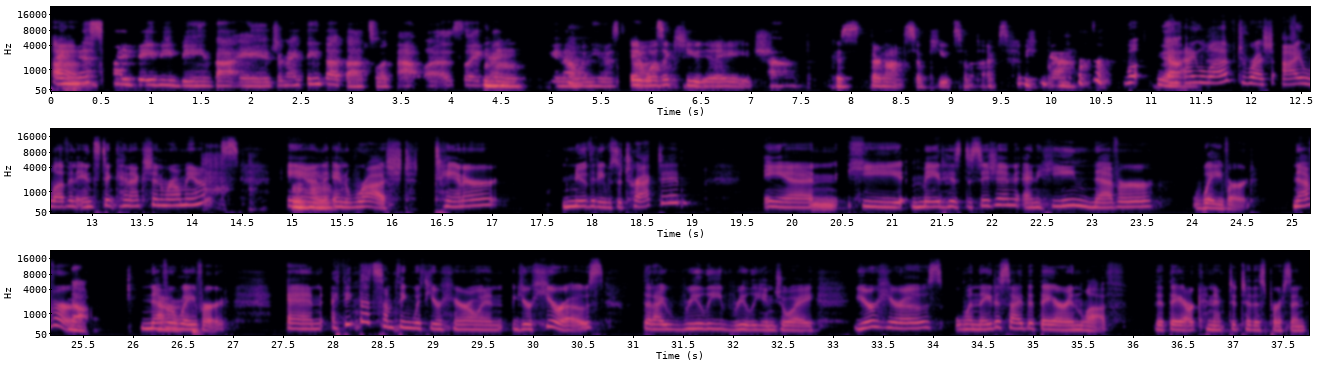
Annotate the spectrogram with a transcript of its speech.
I um, miss my baby being that age, and I think that that's what that was. Like, mm-hmm. I, you know, when he was. It was a cute age. Because they're not so cute sometimes anymore. Yeah. Well, yeah. and I loved Rush. I love an instant connection romance. And mm-hmm. in Rushed, Tanner knew that he was attracted and he made his decision and he never wavered. Never. No. Never Never. wavered. And I think that's something with your heroine, your heroes that I really, really enjoy. Your heroes, when they decide that they are in love, that they are connected to this person,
